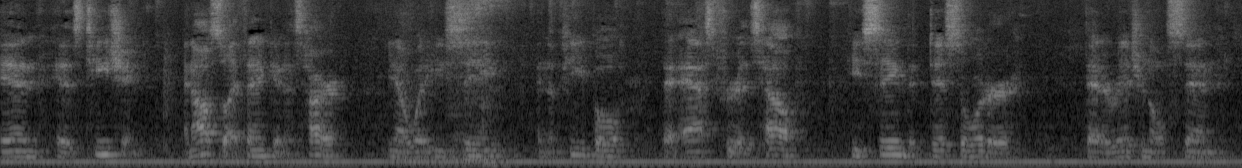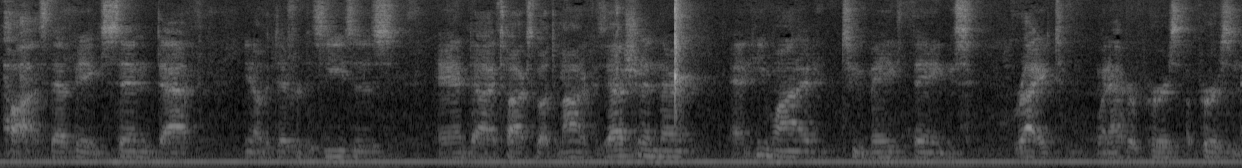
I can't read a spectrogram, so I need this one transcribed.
in his teaching. And also I think in his heart you know, what he's seeing in the people that asked for his help, he's seeing the disorder that original sin caused, that being sin, death, you know, the different diseases, and uh, it talks about demonic possession in there, and he wanted to make things right whenever pers- a person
